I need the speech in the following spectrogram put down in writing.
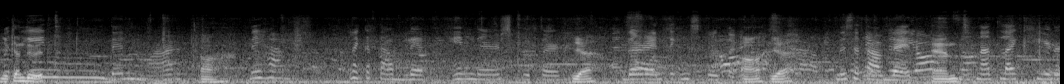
you can do it. in Denmark, Uh, they have like a tablet in their scooter. yeah. They're renting scooter. Uh, yeah. There's a tablet. And Not like here.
